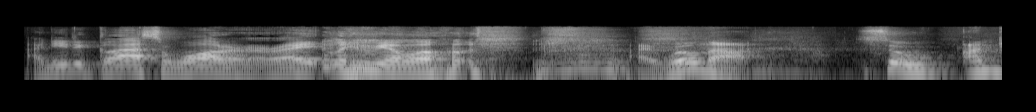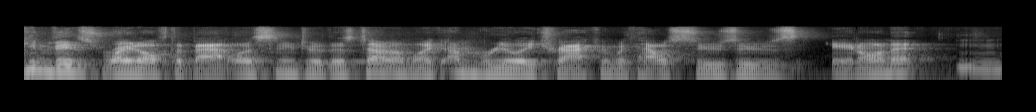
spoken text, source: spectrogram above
I need a glass of water. All right, leave me alone. I will not. So I'm convinced right off the bat listening to it this time. I'm like, I'm really tracking with how Suzu's in on it. Hmm.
